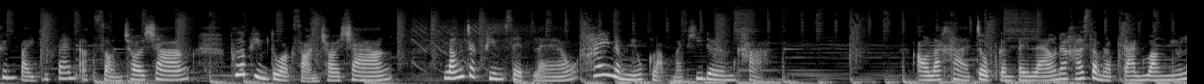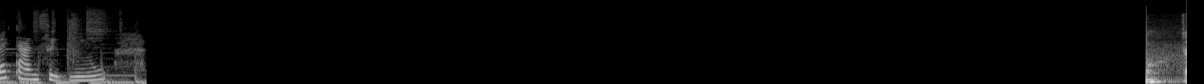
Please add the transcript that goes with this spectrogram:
ขึ้นไปที่แป้นอักษรชอช้าง เพื่อพิมพ์ตัวอักษรชอช้าง หลังจากพิมพ์เสร็จแล้วให้นำนิ้วกลับมาที่เดิมค่ะเอาละค่ะ จบกันไปแล้วนะคะสำหรับการวางนิ้วและการสืบนิ้ว จ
